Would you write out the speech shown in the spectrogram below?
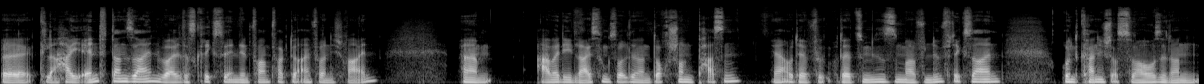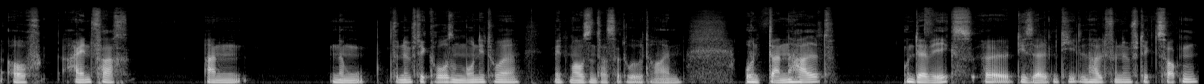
äh, klar High-End dann sein, weil das kriegst du in den Formfaktor einfach nicht rein. Ähm, aber die Leistung sollte dann doch schon passen, ja, oder, oder zumindest mal vernünftig sein und kann ich das zu Hause dann auch einfach an einem vernünftig großen Monitor mit Maus und Tastatur betreiben. Und dann halt unterwegs äh, dieselben Titel halt vernünftig zocken,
